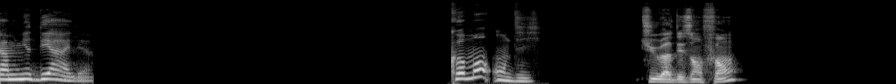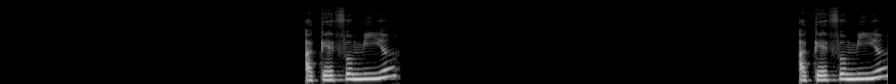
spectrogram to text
Kam një djalë. Comment on dit? Tu as des enfants? A ke fëmijë? A ke fëmijë?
